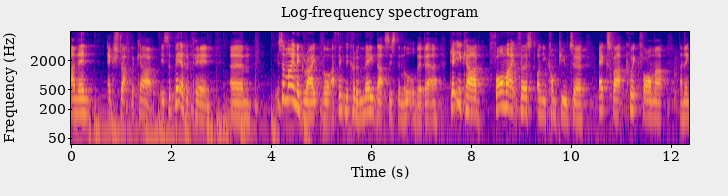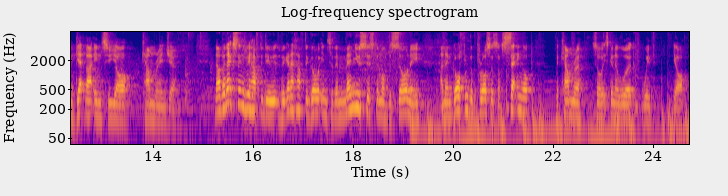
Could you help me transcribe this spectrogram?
and then extract the card. It's a bit of a pain. Um, it's a minor gripe, but I think they could have made that system a little bit better. Get your card, format it first on your computer, exFAT, quick format, and then get that into your Camranger. Now the next things we have to do is we're going to have to go into the menu system of the Sony and then go through the process of setting up the camera so it's going to work with your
